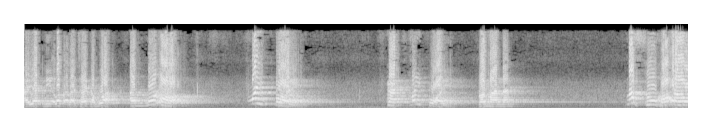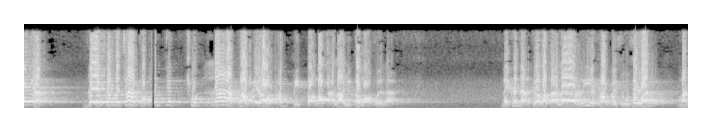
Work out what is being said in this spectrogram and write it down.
อายัดนี้อัลลอฮฺใช้คำว่าอัมมาระไม่ปล่อยกัดไม่ปล่อยประมาณนั้น นักสู้ของเราเนี่ย โดยธรรมชาติของมันจะฉุดลากเราให้เราทำผิดต่อละตาลาอยู่ตลอดเวลา ในขณะที่อัลลอฮฺตาลาเรียกเราไปสู่สวรรค์ มัน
